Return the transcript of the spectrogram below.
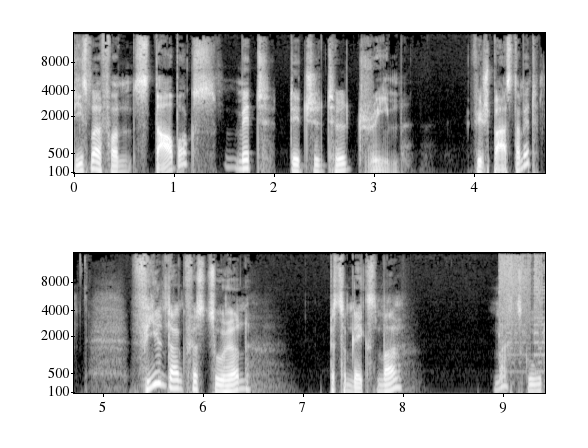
Diesmal von Starbox mit Digital Dream. Viel Spaß damit. Vielen Dank fürs Zuhören. Bis zum nächsten Mal. Macht's gut.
